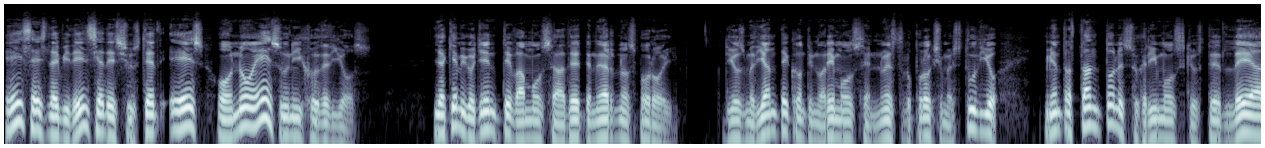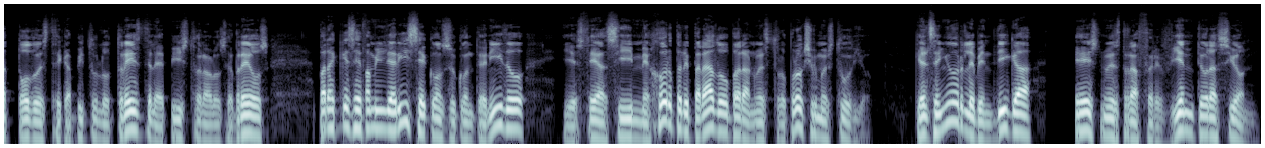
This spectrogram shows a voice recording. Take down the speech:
Esa es la evidencia de si usted es o no es un hijo de Dios. Y aquí, amigo oyente, vamos a detenernos por hoy. Dios mediante continuaremos en nuestro próximo estudio. Mientras tanto, le sugerimos que usted lea todo este capítulo 3 de la epístola a los Hebreos para que se familiarice con su contenido y esté así mejor preparado para nuestro próximo estudio. Que el Señor le bendiga es nuestra ferviente oración.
